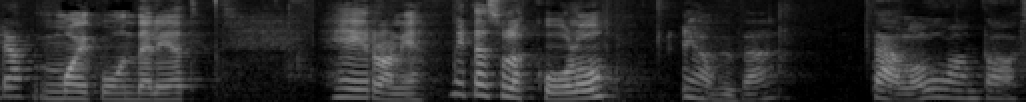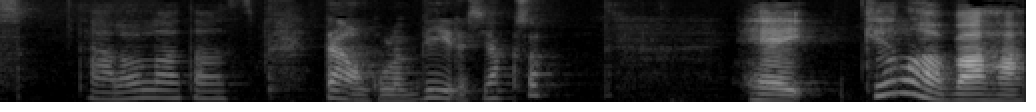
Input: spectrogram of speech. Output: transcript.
Iida. Moi kuuntelijat. Hei Ronja, mitä sulle kuuluu? Ihan hyvä. Täällä ollaan taas. Täällä ollaan taas. Tää on kuule viides jakso. Hei, kelaa vähän.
